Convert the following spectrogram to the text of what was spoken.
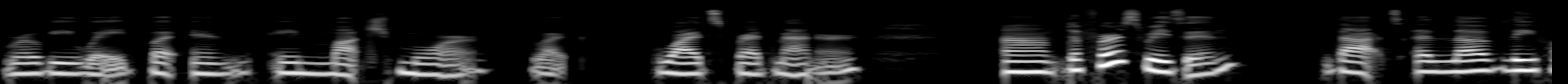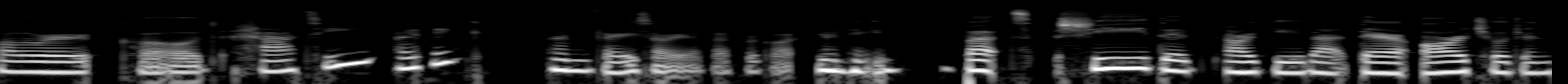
Roe v. Wade, but in a much more like widespread manner. Um, the first reason that a lovely follower called Hattie, I think, I'm very sorry if I forgot your name, but she did argue that there are children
